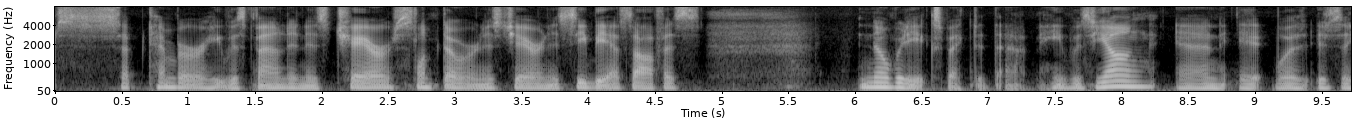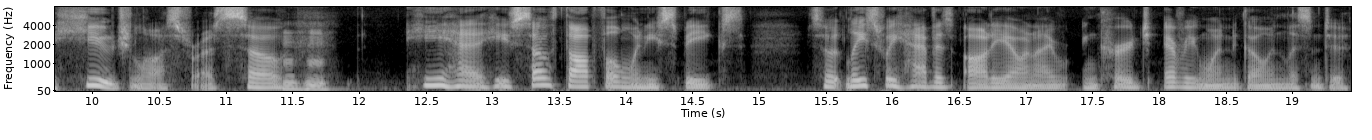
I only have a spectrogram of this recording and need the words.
September. He was found in his chair, slumped over in his chair in his CBS office. Nobody expected that. He was young, and it was is a huge loss for us. So he had he's so thoughtful when he speaks. So at least we have his audio, and I encourage everyone to go and listen to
